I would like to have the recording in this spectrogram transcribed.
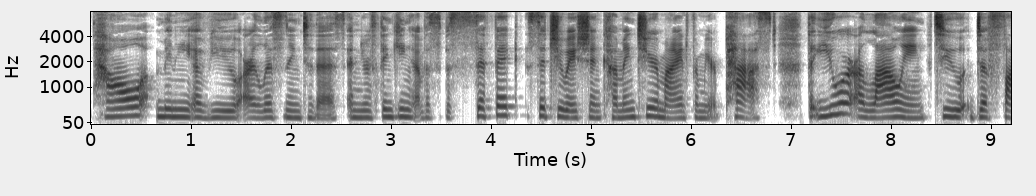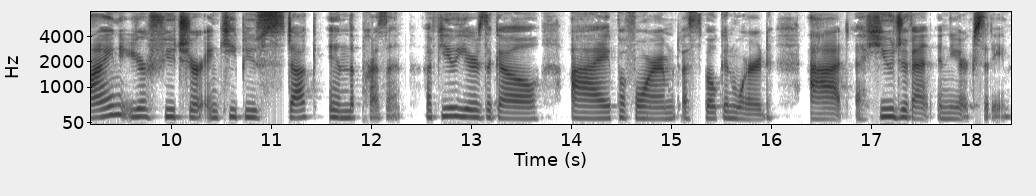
How many of you are listening to this and you're thinking of a specific situation coming to your mind from your past that you are allowing to define your future and keep you stuck in the present? A few years ago, I performed a spoken word at a huge event in New York City.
